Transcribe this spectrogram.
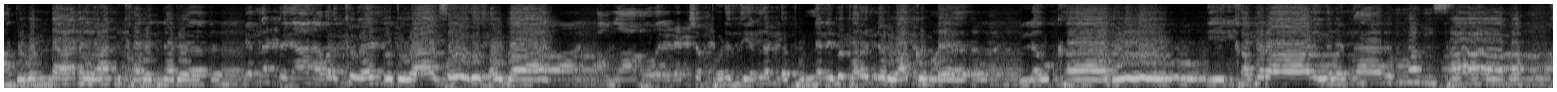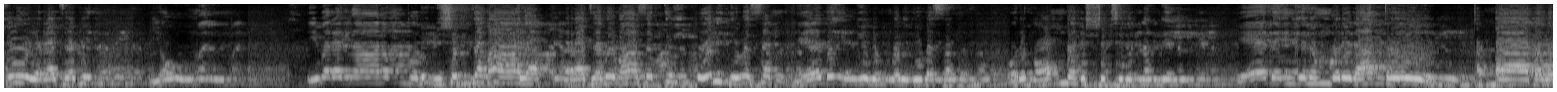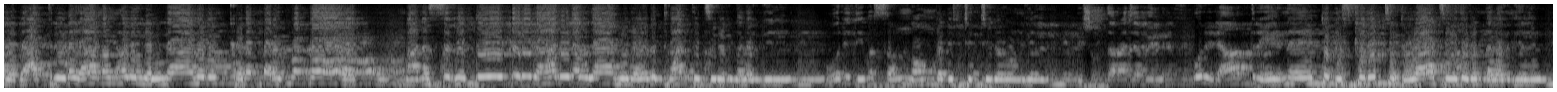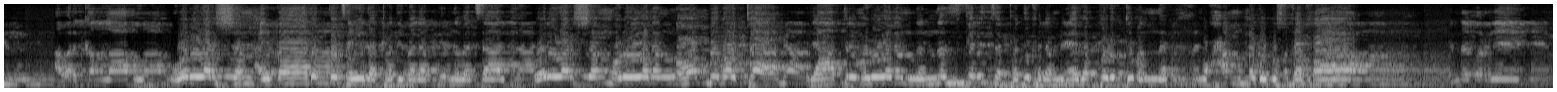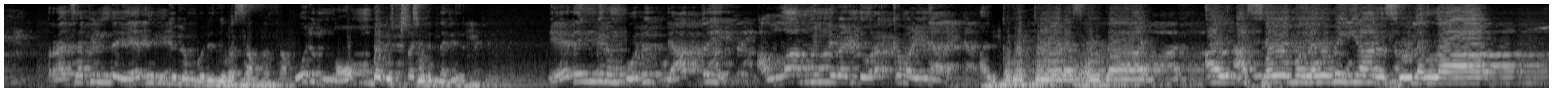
അതുകൊണ്ടാണ് ഞാൻ കരഞ്ഞത്. എന്നിട്ട് ഞാൻ അവർക്ക് വേണ്ടി ചെയ്തു അള്ളാഹു അവരെ രക്ഷപ്പെടുത്തി. എന്നിട്ട് പുണ്യനബി പറഞ്ഞൊരു വാക്കുണ്ട്. ഈ ഖബറാളികൾ എങ്ങാനും ഇവരെങ്ങാനും ഒരു വിശുദ്ധമായ റജബ് മാസത്തിൽ ഒരു ദിവസം ഏതെങ്കിലും ഒരു ദിവസം ഒരു നോമ്പ് അനുഷ്ഠിച്ചിരുന്നെങ്കിൽ ഏതെങ്കിലും ഒരു രാത്രി കട്ടാതെ ഒരു രാത്രിയുടെ യാമങ്ങളിൽ എല്ലാവരും കിടന്നിറങ്ങുമ്പോ മനസ്സ് കിട്ടിയിട്ടൊരു രാവിലെല്ലാവരോട് പ്രാർത്ഥിച്ചിരുന്നുവെങ്കിൽ ഒരു ദിവസം നോമ്പനുഷ്ഠിച്ചിരുന്നെങ്കിൽ വിശുദ്ധ റജബിൽ ഒരു രാത്രി എഴുന്നേറ്റ് നിസ്കരിച്ച് ദുവാ ചെയ്തിരുന്നുവെങ്കിൽ അവർക്കല്ലാഹു ഒരു വർഷം ഇബാദത്ത് ചെയ്ത പ്രതിഫലം എന്ന് വെച്ചാൽ ഒരു വർഷം മുഴുവനും നോമ്പ് നോറ്റ രാത്രി മുഴുവനും നിസ്കരിച്ച പ്രതിഫലം രേഖപ്പെടുത്തുമെന്ന് മുഹമ്മദ് മുസ്തഫ. പറഞ്ഞ്? റജബിന്റെ ഏതെങ്കിലും ഒരു ദിവസം ഒരു നോമ്പ് നോമ്പനുഷ്ഠിച്ചിരുന്നെങ്കിൽ ഏതെങ്കിലും ഒരു രാത്രി അള്ളാഹുവിന് വേണ്ടി ഉറക്കമൊഴിഞ്ഞാൽ അത്ഭുതത്തോടെ സൗദാൻ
